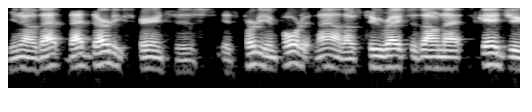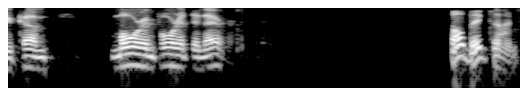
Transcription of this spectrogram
you know that that dirt experience is is pretty important now. Those two races on that schedule come more important than ever. Oh, big time.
